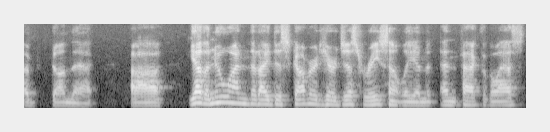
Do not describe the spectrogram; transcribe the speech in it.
I've done that. Uh, yeah, the new one that I discovered here just recently, and in fact, the last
